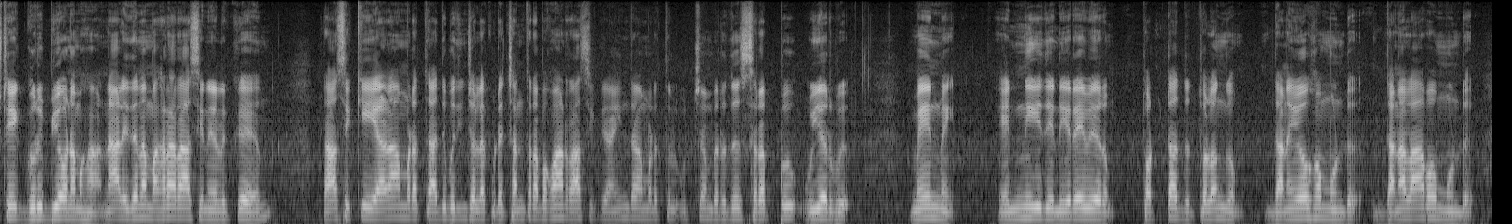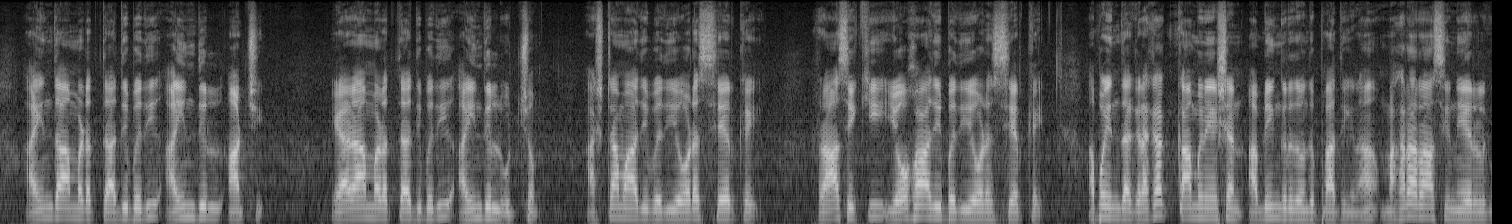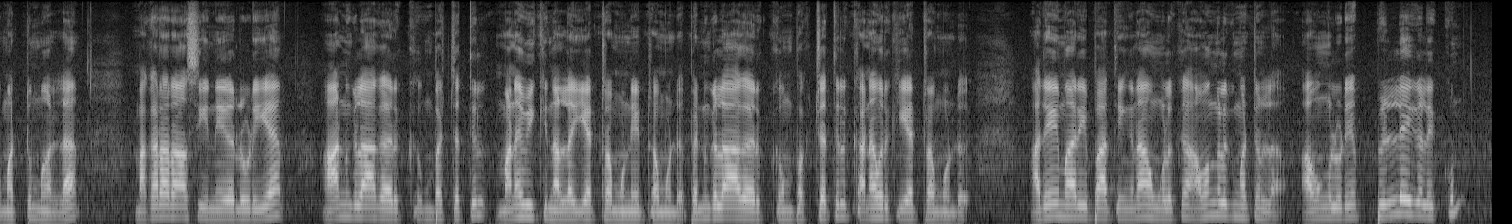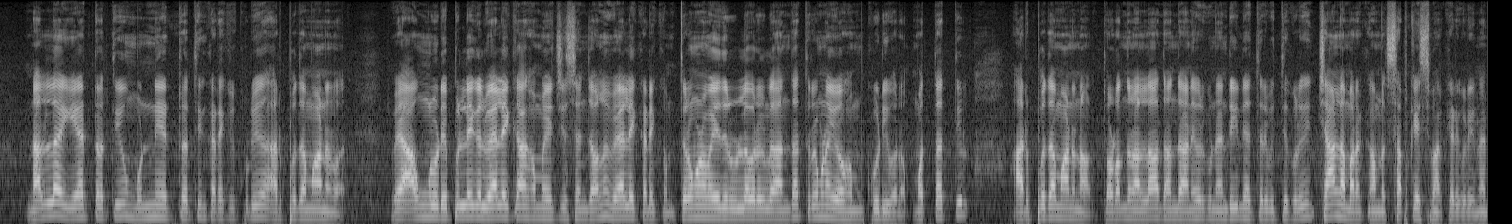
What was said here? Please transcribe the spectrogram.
ஸ்ரீ குருபியோ நமகா நாளை தினம் மகர ராசினருக்கு ராசிக்கு ஏழாம் இடத்து அதிபதினு சொல்லக்கூடிய சந்திர பகவான் ராசிக்கு ஐந்தாம் இடத்தில் உச்சம் பெறுது. சிறப்பு உயர்வு மேன்மை எண்ணீது நிறைவேறும். தொட்டது துலங்கும் தனயோகம் உண்டு தனலாபம் உண்டு. ஐந்தாம் இடத்து அதிபதி ஐந்தில் ஆட்சி. ஏழாம் இடத்து அதிபதி ஐந்தில் உச்சம். அஷ்டமாதிபதியோட சேர்க்கை. ராசிக்கு யோகாதிபதியோட சேர்க்கை. அப்போ இந்த கிரக காம்பினேஷன் அப்படிங்கிறது வந்து பார்த்திங்கன்னா மகர ராசி நேர்களுக்கு மட்டுமல்ல மகர ராசி நேர்களுடைய ஆண்களாக இருக்கும் பட்சத்தில் மனைவிக்கு நல்ல ஏற்றம் முன்னேற்றம் உண்டு. பெண்களாக இருக்கும் பட்சத்தில் கணவருக்கு ஏற்றம் உண்டு. அதே மாதிரி பார்த்திங்கன்னா உங்களுக்கு அவங்களுக்கு மட்டும் இல்லை அவங்களுடைய பிள்ளைகளுக்கும் நல்ல ஏற்றத்தையும் முன்னேற்றத்தையும் கிடைக்கக்கூடிய அற்புதமானவர். வே அவங்களுடைய பிள்ளைகள் வேலைக்காக முயற்சி செஞ்சாலும் வேலை கிடைக்கும். திருமண வயதில் உள்ளவர்களாக இருந்தால் திருமண யோகம் கூடி வரும். மொத்தத்தில் அற்புதமான நாள். தொடர்ந்து நல்லா தந்த அனைவருக்கும் நன்றியினை தெரிவித்துக் கொள்கிறேன். சேனலை மறக்காமல் சப்ஸ்கிரைப் மார்க்கெட் நன்றி.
